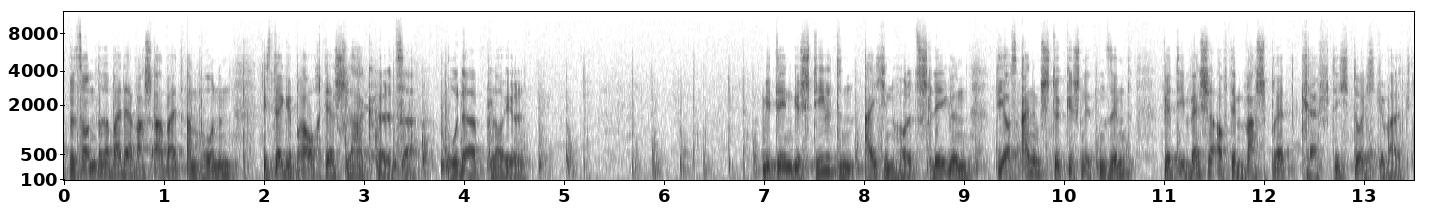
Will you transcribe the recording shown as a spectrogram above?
Das Besondere bei der Wascharbeit am Brunnen ist der Gebrauch der Schlaghölzer oder Pleuel. Mit den gestielten Eichenholzschlägeln, die aus einem Stück geschnitten sind, wird die Wäsche auf dem Waschbrett kräftig durchgewalkt.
